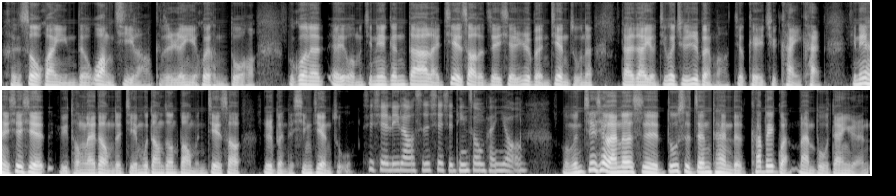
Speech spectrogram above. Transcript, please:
很受欢迎的旺季了哈，可能人也会很多哈。不过呢，诶，我们今天跟大家来介绍的这些日本建筑呢，大家有机会去日本哦，就可以去看一看。今天很谢谢雨桐来到我们的节目当中，帮我们介绍日本的新建筑。谢谢李老师，谢谢听众朋友。我们接下来呢是都市侦探的咖啡馆漫步单元。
